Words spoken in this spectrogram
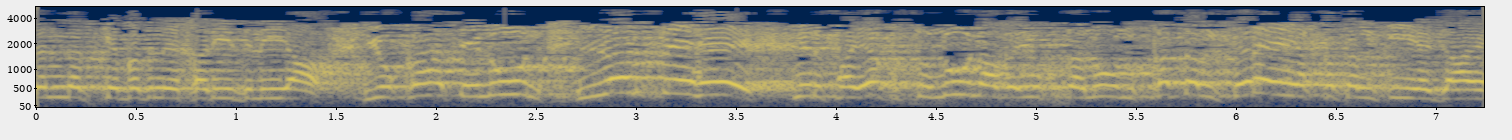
جنت کے بدلے خرید لیا. یقاتلون لڑتے ہیں. پھر فیقتلون ویقتلون قتل کرے یا قتل کیے جائے.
